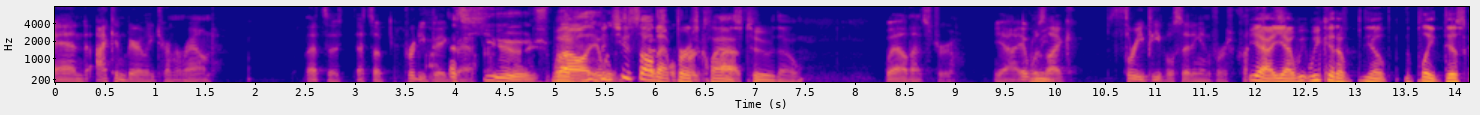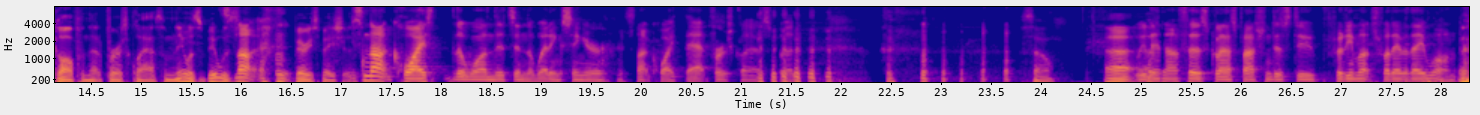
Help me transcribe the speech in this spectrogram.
and I can barely turn around. That's a that's a pretty big That's bathroom. huge. Well, it but was you saw that first first class, class. too, though. Well, that's true. Yeah, it was mean- like three people sitting in first class. Yeah, yeah. We, we could have you know played disc golf in that first class. I mean, it was it was It's not very spacious. It's not quite the one that's in the wedding singer. It's not quite that first class, but So, uh, we let our first class passengers do pretty much whatever they want.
